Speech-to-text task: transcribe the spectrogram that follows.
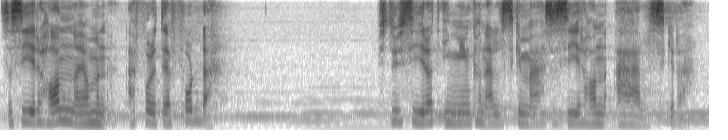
så sier han 'ja, men jeg får det til for deg'. Hvis du sier at 'ingen kan elske meg', så sier han 'jeg elsker deg'.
